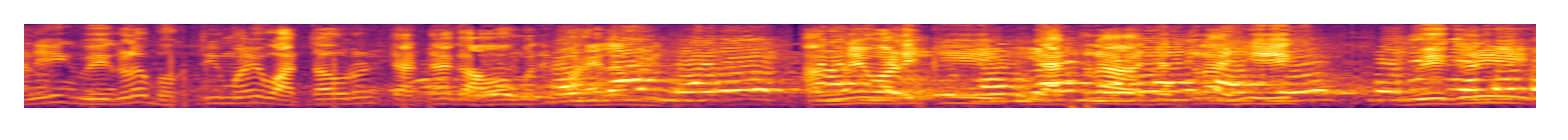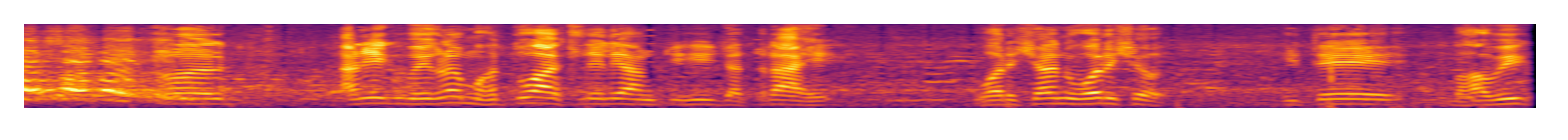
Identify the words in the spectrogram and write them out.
आणि एक वेगळं भक्तिमय वातावरण त्या त्या गावामध्ये पाहायला मिळतं. आंगणेवाडीची यात्रा जत्रा ही एक वेगळी आणि एक वेगळं महत्त्व असलेली आमची ही जत्रा आहे. वर्षानुवर्ष इथे भाविक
